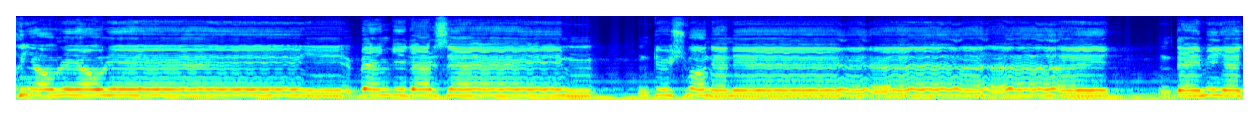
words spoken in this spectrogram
Ah yavru yavru ben gidersem düşman eli değmeyecek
